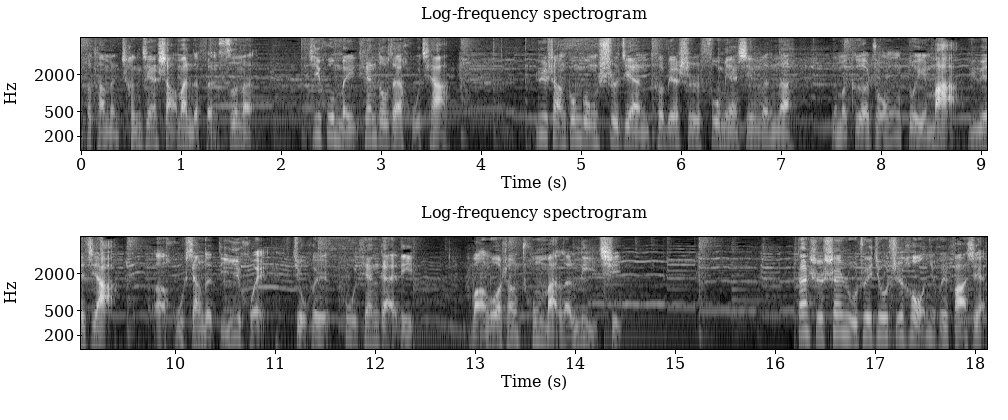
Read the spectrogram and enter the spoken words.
和他们成千上万的粉丝们，几乎每天都在互掐。遇上公共事件，特别是负面新闻呢，那么各种对骂、约架，呃，互相的诋毁就会铺天盖地，网络上充满了戾气。但是深入追究之后，你会发现，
